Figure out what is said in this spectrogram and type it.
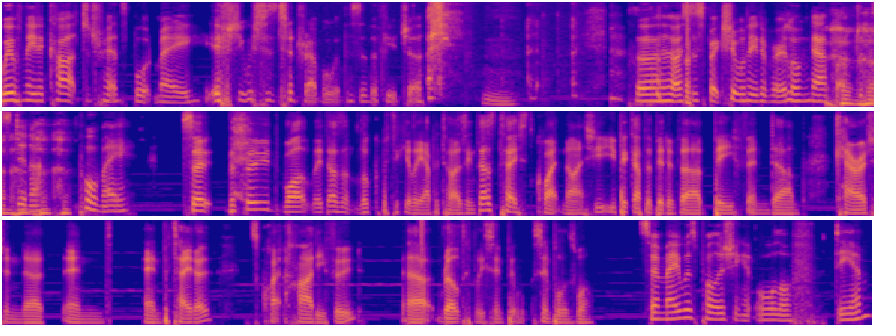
We'll need a cart to transport May if she wishes to travel with us in the future. Hmm. Uh, I suspect she will need a very long nap after this dinner. Poor May. So the food, while it doesn't look particularly appetizing, does taste quite nice. You, you pick up a bit of uh, beef and um, carrot and uh, and and potato. It's quite hearty food, uh, relatively simple simple as well. So May was polishing it all off. DM,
